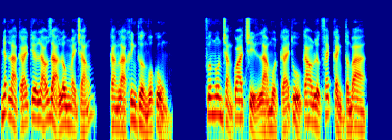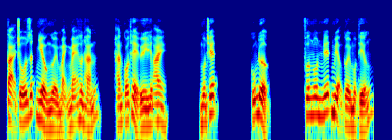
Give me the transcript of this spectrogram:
nhất là cái kia lão giả lông mày trắng, càng là khinh thường vô cùng. Phương nôn chẳng qua chỉ là một cái thủ cao lực phách cảnh tầng ba, tại chỗ rất nhiều người mạnh mẽ hơn hắn hắn có thể uy hiếp ai? Muốn chết? Cũng được. Phương nôn nết miệng cười một tiếng,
